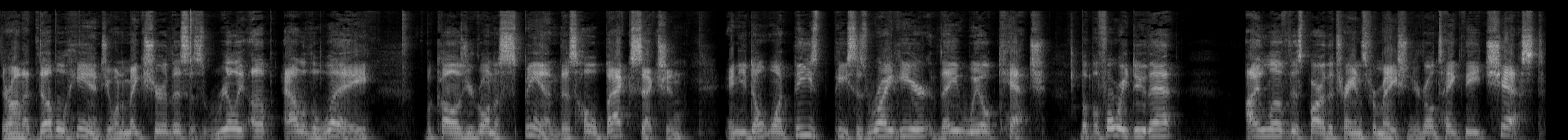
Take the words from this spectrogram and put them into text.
They're on a double hinge. You want to make sure this is really up out of the way because you're going to spin this whole back section and you don't want these pieces right here. They will catch. But before we do that, I love this part of the transformation. You're going to take the chest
